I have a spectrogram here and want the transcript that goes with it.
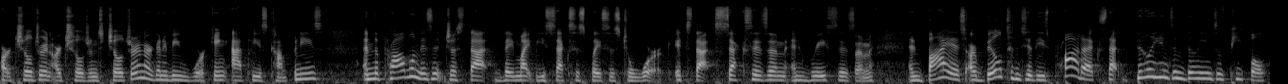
our children, our children's children are going to be working at these companies. And the problem isn't just that they might be sexist places to work. It's that sexism and racism and bias are built into these products that billions and billions of people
